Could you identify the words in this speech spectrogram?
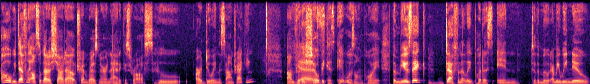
Oh, we definitely also got a shout out Trent Reznor and Atticus Ross, who are doing the soundtracking um, for this show because it was on point. The music definitely put us in to the mood. I mean, we knew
